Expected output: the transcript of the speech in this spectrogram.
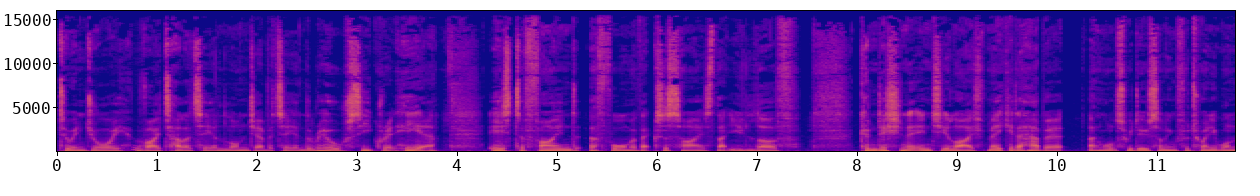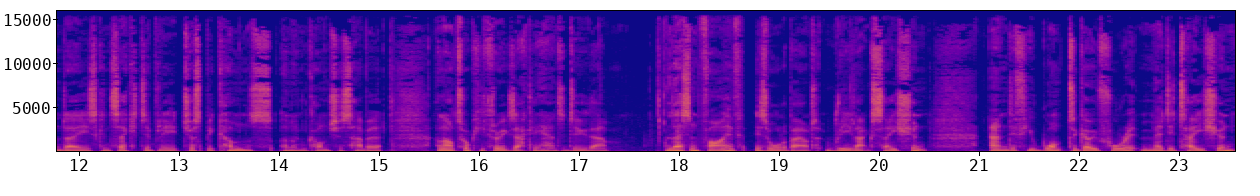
to enjoy vitality and longevity. And the real secret here is to find a form of exercise that you love, condition it into your life, make it a habit, and once we do something for 21 days consecutively, it just becomes an unconscious habit. And I'll talk you through exactly how to do that. Lesson five is all about relaxation. And if you want to go for it, meditation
